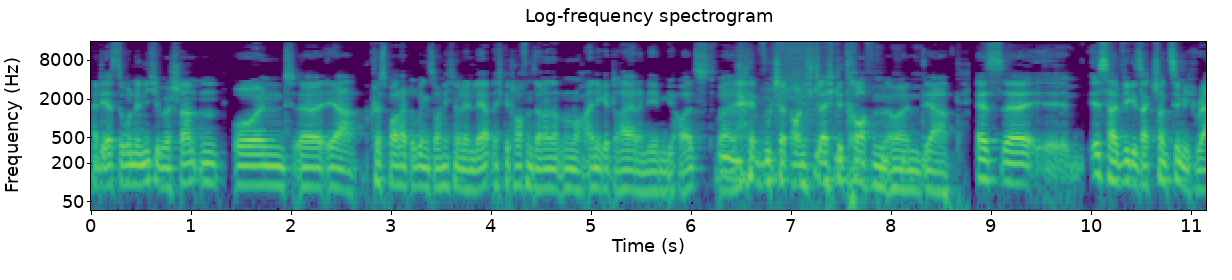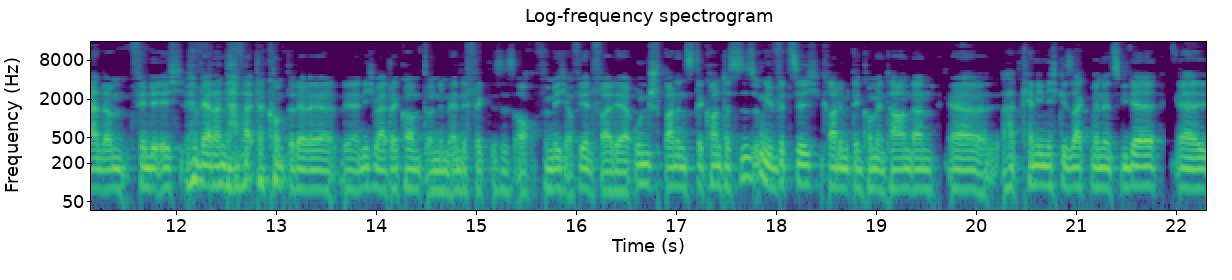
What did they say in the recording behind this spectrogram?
hat die erste Runde nicht überstanden. Und äh, ja, Chris Paul hat übrigens auch nicht nur den Layup nicht getroffen, sondern hat nur noch einige Dreier daneben geholzt, weil mhm. Wutsch hat auch nicht gleich getroffen. Und ja, es äh, ist halt wie gesagt schon ziemlich random, finde ich, wer dann da weiterkommt oder wer, wer nicht weiterkommt. Und im Endeffekt ist es auch für mich auf jeden Fall der unspannendste Contest. Es ist irgendwie witzig, gerade mit den Kommentaren dann. Äh, hat Kenny nicht gesagt, wenn jetzt wieder äh,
